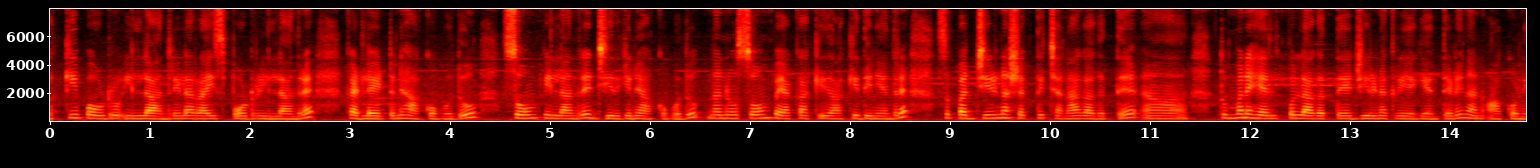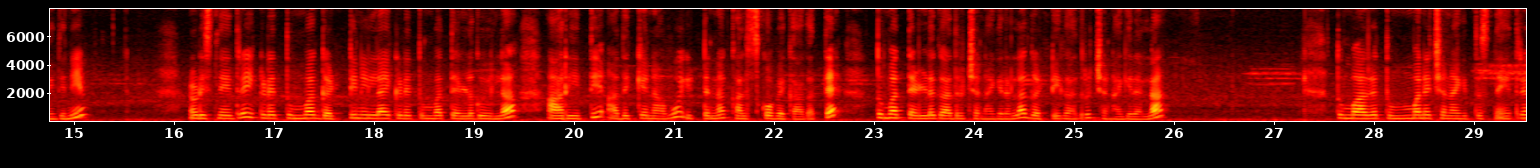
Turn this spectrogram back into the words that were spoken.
ಅಕ್ಕಿ ಪೌಡ್ರು ಇಲ್ಲ ಅಂದರೆ, ಇಲ್ಲ ರೈಸ್ ಪೌಡ್ರು ಇಲ್ಲ ಅಂದರೆ ಕಡಲೆ ಹಿಟ್ಟನ್ನೇ ಹಾಕೋಬೋದು, ಸೋಂಪು ಇಲ್ಲ ಅಂದರೆ ಜೀರಿಗೆನೇ ಹಾಕೋಬೋದು. ನಾನು ಸೋಂಪು ಯಾಕೆ ಹಾಕಿ, ಹಾಕಿದ್ದೀನಿ ಅಂದರೆ ಸ್ವಲ್ಪ ಜೀರ್ಣಶಕ್ತಿ ಚೆನ್ನಾಗಾಗುತ್ತೆ ತುಂಬಾ ಹೆಲ್ಪ್ಫುಲ್ ಆಗುತ್ತೆ ಜೀರ್ಣಕ್ರಿಯೆಗೆ ಅಂತೇಳಿ ನಾನು ಹಾಕ್ಕೊಂಡಿದ್ದೀನಿ ನೋಡಿ ಸ್ನೇಹಿತರೆ, ಈ ಕಡೆ ತುಂಬ ಗಟ್ಟಿನಿಲ್ಲ, ಈ ಕಡೆ ತುಂಬ ತೆಳ್ಳಗೂ ಇಲ್ಲ. ಆ ರೀತಿ ಅದಕ್ಕೆ ನಾವು ಹಿಟ್ಟನ್ನು ಕಲಿಸ್ಕೋಬೇಕಾಗತ್ತೆ. ತುಂಬ ತೆಳ್ಳಗಾದರೂ ಚೆನ್ನಾಗಿರಲ್ಲ, ಗಟ್ಟಿಗಾದರೂ ಚೆನ್ನಾಗಿರಲ್ಲ. ತುಂಬ ಅಂದರೆ ತುಂಬಾ ಚೆನ್ನಾಗಿತ್ತು ಸ್ನೇಹಿತರೆ,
